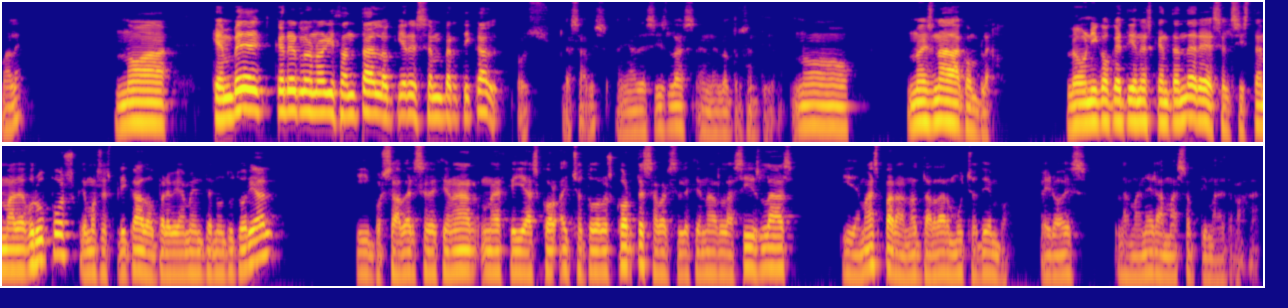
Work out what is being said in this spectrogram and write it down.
¿vale? No que en vez de quererlo en horizontal lo quieres en vertical, pues ya sabes, añades islas en el otro sentido. No, no es nada complejo. Lo único que tienes que entender es el sistema de grupos que hemos explicado previamente en un tutorial y pues saber seleccionar, una vez que ya has hecho todos los cortes, saber seleccionar las islas y demás para no tardar mucho tiempo, pero es la manera más óptima de trabajar.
